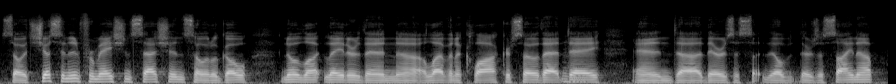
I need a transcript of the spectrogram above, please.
So it's just an information session, so it'll go no later than uh, 11 o'clock or so that mm-hmm. day, and uh, there's a, there's a sign up.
